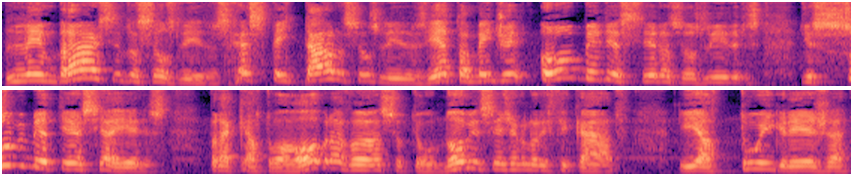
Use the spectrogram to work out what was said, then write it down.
lembrar-se dos seus líderes, respeitar os seus líderes, e é também de obedecer aos seus líderes, de submeter-se a eles, para que a tua obra avance, o teu nome seja glorificado e a tua igreja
